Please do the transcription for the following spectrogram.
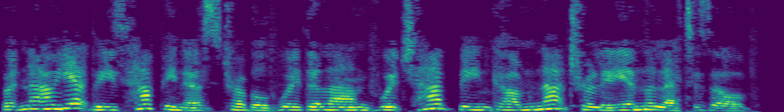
But now yet these happiness troubled with the land which had been come naturally in the letters of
